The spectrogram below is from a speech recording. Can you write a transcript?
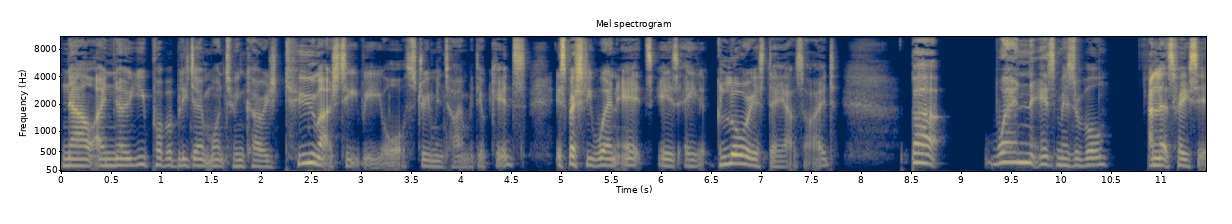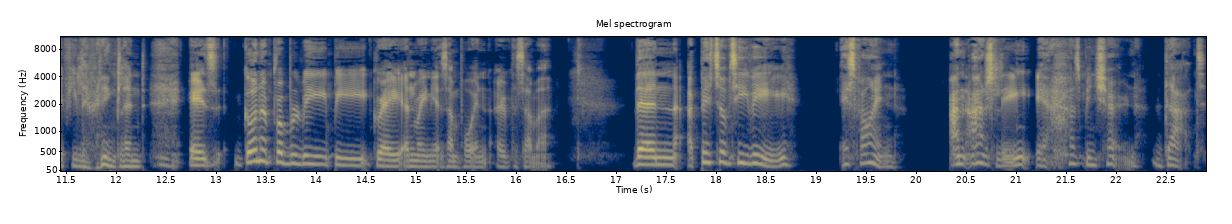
Now, I know you probably don't want to encourage too much TV or streaming time with your kids, especially when it is a glorious day outside. But when it's miserable, and let's face it, if you live in England, it's gonna probably be grey and rainy at some point over the summer, then a bit of TV is fine. And actually, it has been shown that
